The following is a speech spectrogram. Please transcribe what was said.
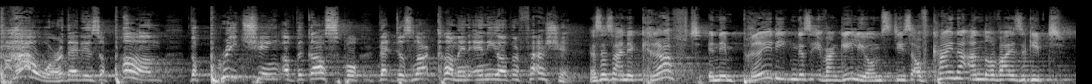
power that is upon the preaching of the gospel that does not come in any other fashion. Es ist eine Kraft in dem Predigen des Evangeliums, die es auf keine andere Weise gibt.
